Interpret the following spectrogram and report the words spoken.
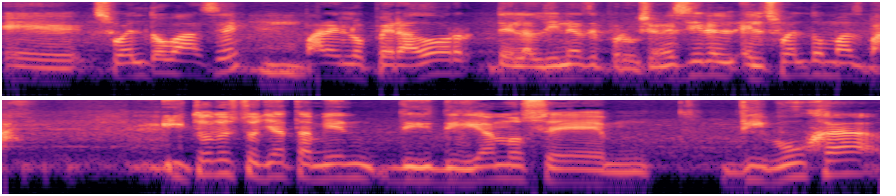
eh, sueldo base mm. para el operador de las líneas de producción, es decir, el, el sueldo más bajo. Y todo esto ya también, digamos, eh, dibuja,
